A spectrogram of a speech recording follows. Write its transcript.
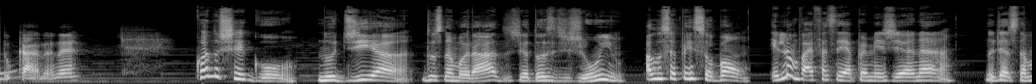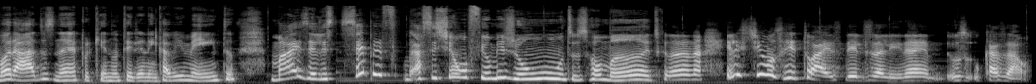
do cara, né? Quando chegou no dia dos namorados, dia 12 de junho, a Lúcia pensou: bom, ele não vai fazer a parmegiana no Dia dos Namorados, né? Porque não teria nem cabimento. Mas eles sempre assistiam um filme juntos, romântico, não, não, não. eles tinham os rituais deles ali, né? O casal.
